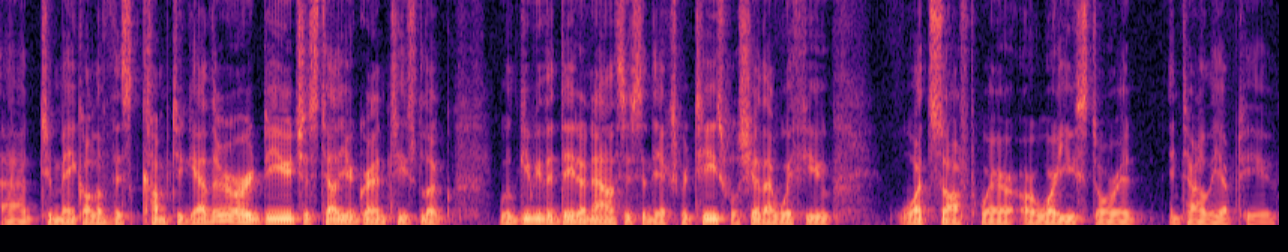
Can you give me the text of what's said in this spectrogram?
uh, to make all of this come together? Or do you just tell your grantees, look, we'll give you the data analysis and the expertise, we'll share that with you. What software or where you store it, entirely up to you.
